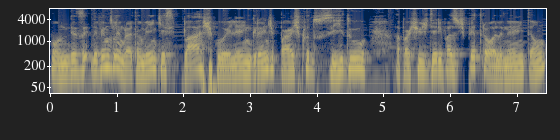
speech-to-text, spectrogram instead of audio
Bom, devemos lembrar também que esse plástico ele é em grande parte produzido a partir de derivados de petróleo, né? Então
